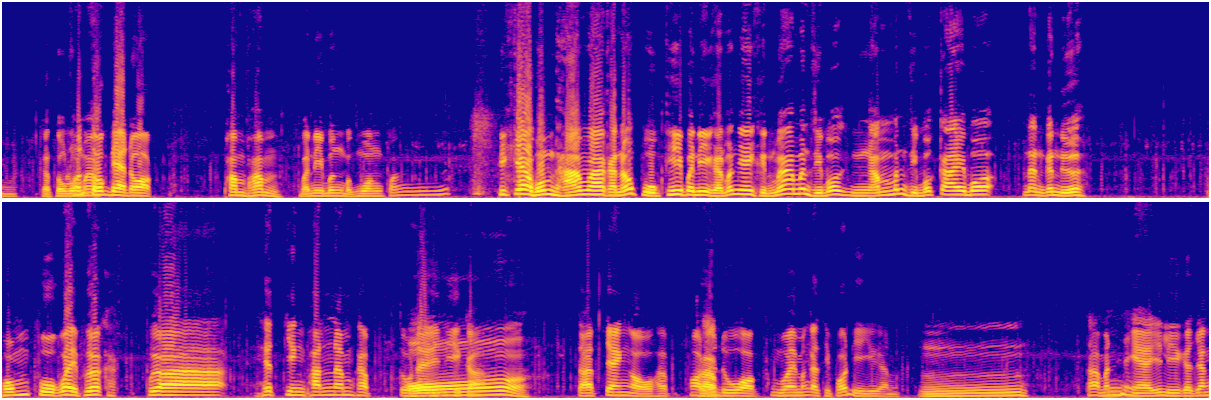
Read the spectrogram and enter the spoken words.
มก็ตกลงฝนมาตกแดดออกพัมพัมบันนี้เบิ่งบักม่วงปังพี่แก้วผมถามว่าขันเอาปลูกที่ปานนี้ขันมันใหญ่ขึ้นมามันสิบ่งำมันสิบ่ไกลบ่นั่นกันเดือ ผมปลูกไว้เพื่อเพื่อเฮ็ดจริงพันธุ์นํครับ ตัวใดนี่ก็อ๋อตัดแจ้งเอาครับพอครัฤบดูออกหน่วยมันก็สิพอดีกัน อืม ถ้ามันแย่อีหลีก็ยัง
